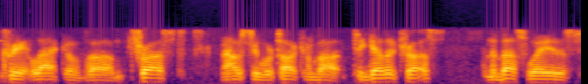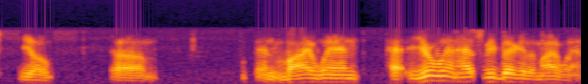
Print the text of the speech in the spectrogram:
create lack of um, trust. And obviously, we're talking about together trust, and the best way is, you know, um, and my win, your win has to be bigger than my win.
